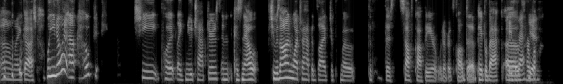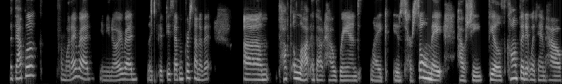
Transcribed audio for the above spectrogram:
oh my gosh. Well, you know what? I hope she put like new chapters and because now she was on Watch What Happens Live to promote the, the soft copy or whatever it's called, the paperback, Paperback, of her yeah. book. But that book, from what I read, and you know, I read like 57% of it, um, talked a lot about how Rand like is her soulmate, how she feels confident with him, how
